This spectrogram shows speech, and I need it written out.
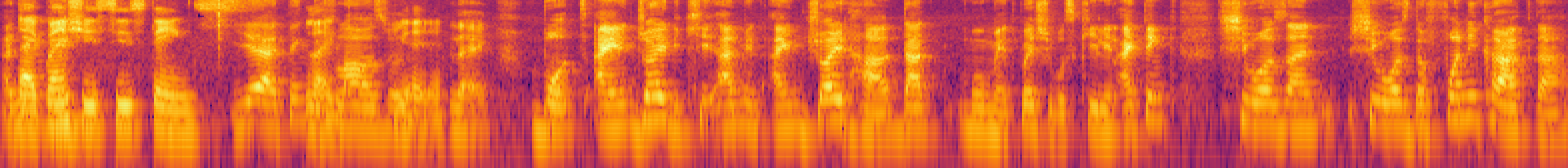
I mm. like when they- she sees things. yeah, I think Like, the flowers were yeah, like, but I enjoyed the kid. I mean, I enjoyed her that moment where she was killing. I think she was an she was the funny character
